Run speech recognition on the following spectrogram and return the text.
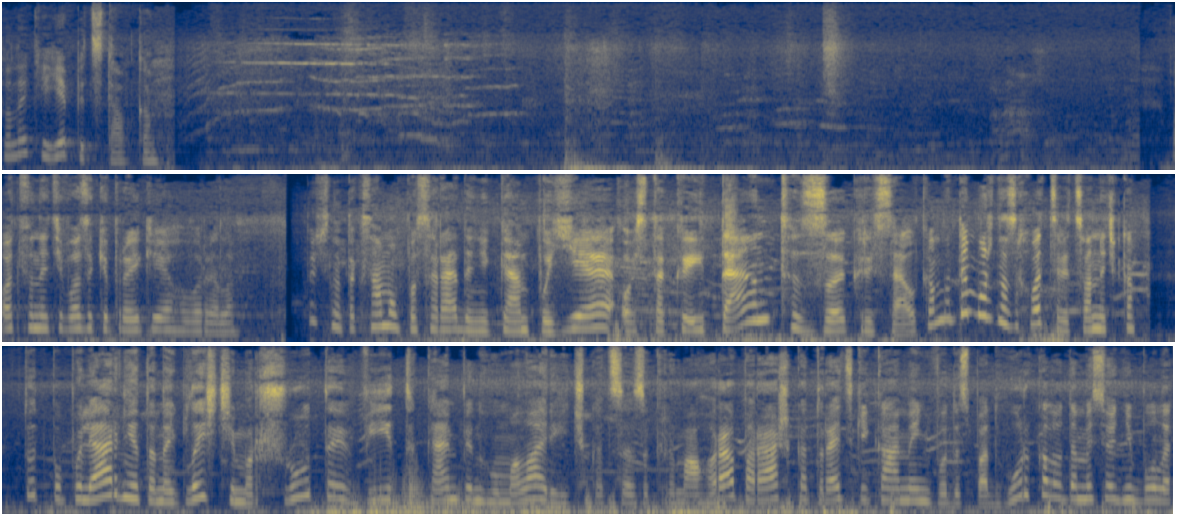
Туалеті є підставка. От вони ті возики, про які я говорила. Точно так само посередині кемпу є ось такий тент з кріселками, де можна заховатися від сонечка. Тут популярні та найближчі маршрути від кемпінгу Мала річка. Це, зокрема, гора Парашка, Турецький камінь, водоспад Гуркало, де ми сьогодні були,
